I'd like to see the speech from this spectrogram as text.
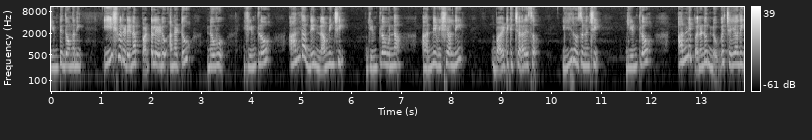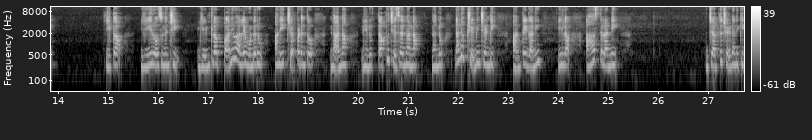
ఇంటి దొంగని ఈశ్వరుడైనా పట్టలేడు అన్నట్టు నువ్వు ఇంట్లో అందరినీ నమ్మించి ఇంట్లో ఉన్న అన్ని విషయాల్ని బయటికి చారేశావు. ఈ రోజు నుంచి ఇంట్లో అన్ని పనులు నువ్వే చేయాలి. ఇక ఈ రోజు నుంచి ఇంట్లో పని వాళ్ళే ఉండరు అని చెప్పడంతో నాన్న నేను తప్పు చేశాను నాన్న. నన్ను నన్ను క్షమించండి. అంతేగాని ఇలా ఆస్తులన్నీ జప్తు చేయడానికి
